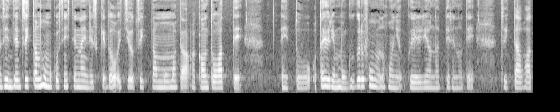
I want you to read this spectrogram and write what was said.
全然ツイッターの方も更新してないんですけど一応ツイッターもまたアカウントあってえっ、とお便りも Google フォームの方に送れるようになってるのでツイッターはアッ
